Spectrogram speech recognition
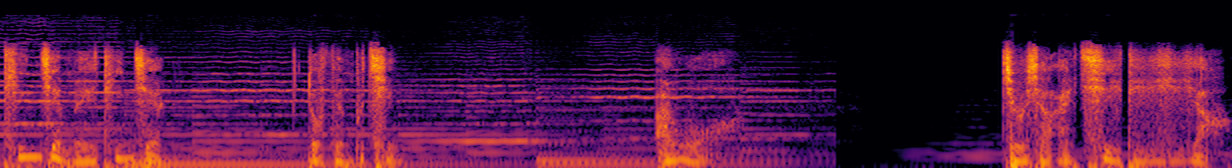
听见没听见都分不清。而我，就像爱汽笛一样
